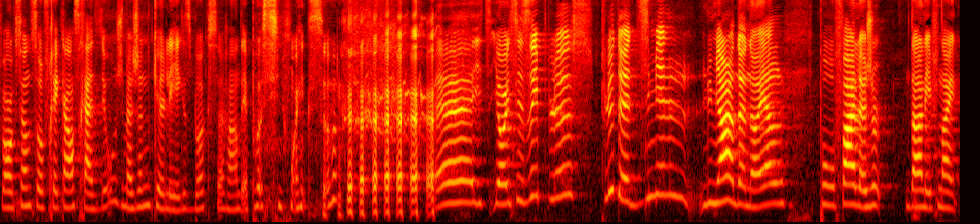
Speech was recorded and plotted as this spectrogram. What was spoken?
fonctionne sur fréquence radio. J'imagine que les Xbox se rendaient pas si loin que ça. Ils, ils ont utilisé plus, plus de 10 000 lumières de Noël pour faire le jeu dans les fenêtres.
